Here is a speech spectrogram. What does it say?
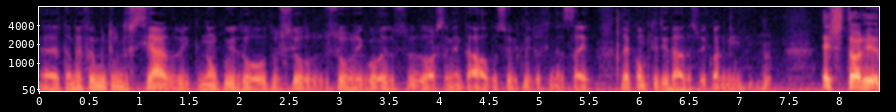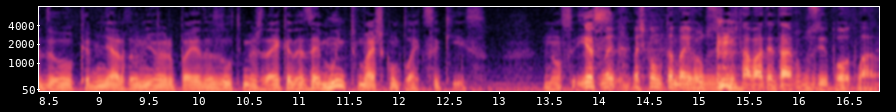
uh, também foi muito beneficiado e que não cuidou do seu, do seu rigor do seu orçamental, do seu equilíbrio financeiro, da competitividade da sua economia. A história do caminhar da União Europeia das últimas décadas é muito mais complexa que isso. Não sei. Esse... Mas, mas, como também reduziu, estava a tentar reduzir para o outro lado.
